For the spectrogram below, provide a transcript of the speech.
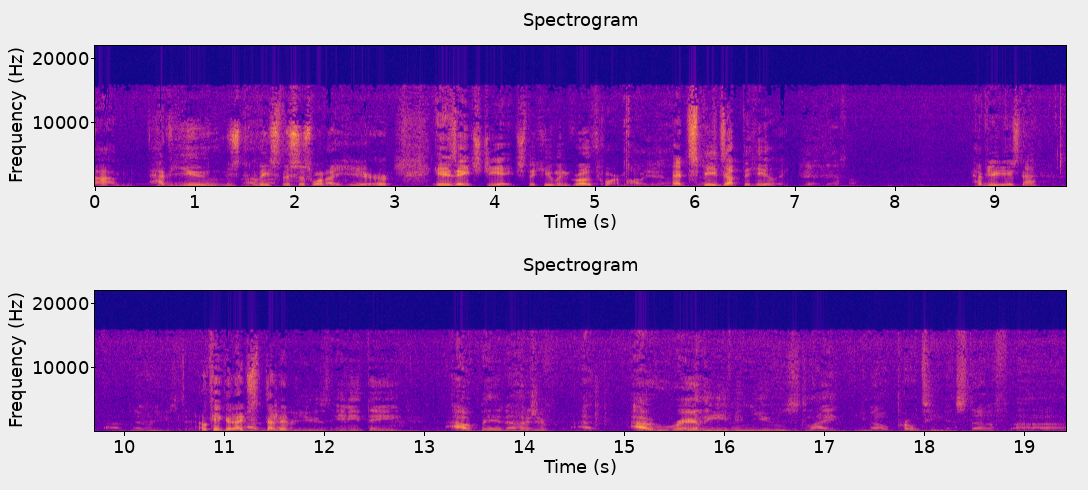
um, have used, Uh-huh. at least this is what I hear, is HGH, the human growth hormone, Oh, yeah, that yeah. speeds up the healing. Yeah, definitely. Have you used that? I've never used it. Okay, good. I just I've never used anything. I've been a hundred. I, I rarely even used like you know protein and stuff uh,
